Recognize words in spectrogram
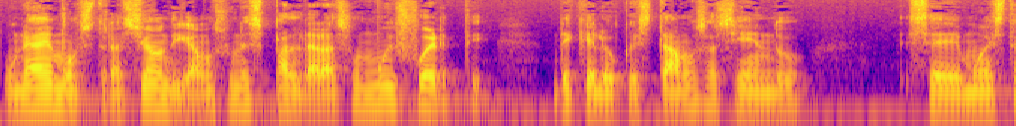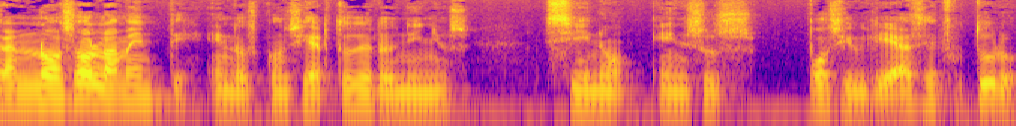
una demostración, digamos, un espaldarazo muy fuerte de que lo que estamos haciendo se demuestra no solamente en los conciertos de los niños, sino en sus posibilidades del futuro.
